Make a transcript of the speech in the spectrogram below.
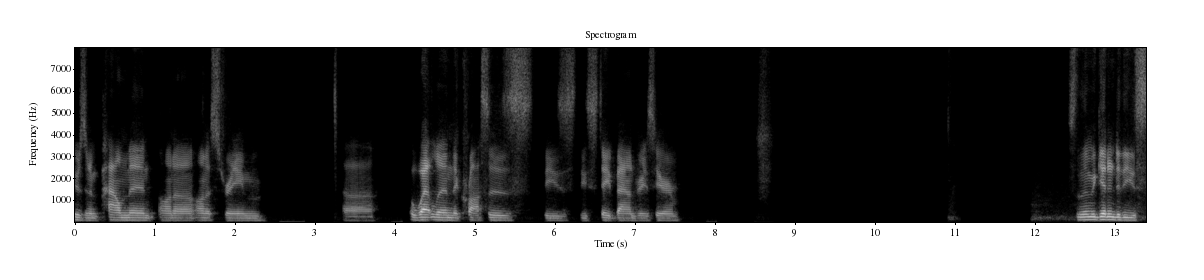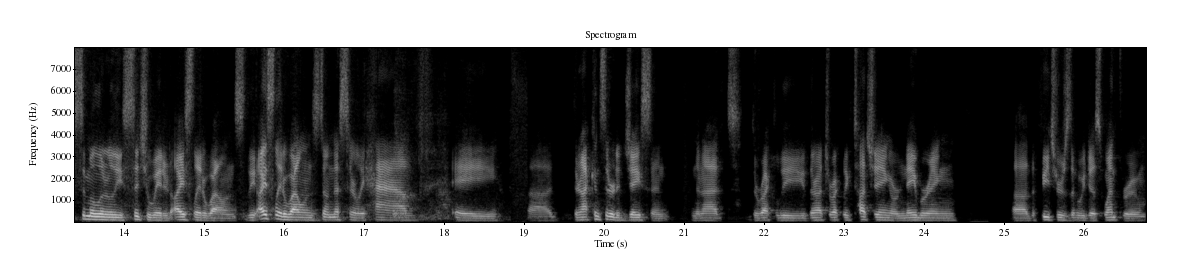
here's an impoundment on a on a stream. Uh, a wetland that crosses these these state boundaries here. So then we get into these similarly situated isolated wetlands. The isolated wetlands don't necessarily have a, uh, they're not considered adjacent. They're not directly, they're not directly touching or neighboring uh, the features that we just went through.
